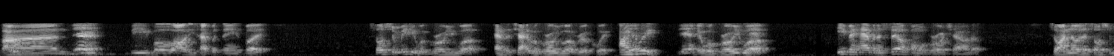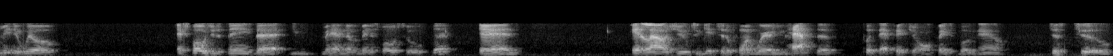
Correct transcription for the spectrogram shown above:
Vine, Yeah. Bebo, all these type of things, but social media will grow you up as a child. It will grow you up real quick. I agree. Yeah. It will grow you Yeah. up. Even having a cell phone will grow a child up. So I know that social media will expose you to things that you may have never been exposed to. Yeah. And it allows you to get to the point where you have to put that picture on Facebook now just to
